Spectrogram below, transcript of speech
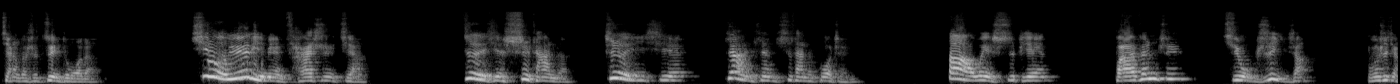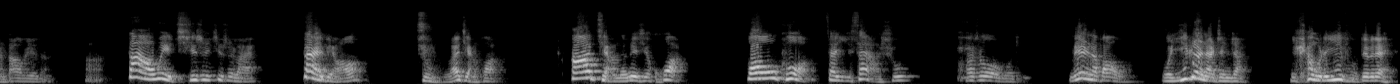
讲的是最多的。旧约里面才是讲这些试探的这一些战胜试探的过程。大卫诗篇百分之九十以上不是讲大卫的啊，大卫其实就是来代表主来讲话。他讲的那些话，包括在以赛亚书，他说我没人来帮我，我一个人来征战。你看我的衣服，对不对？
